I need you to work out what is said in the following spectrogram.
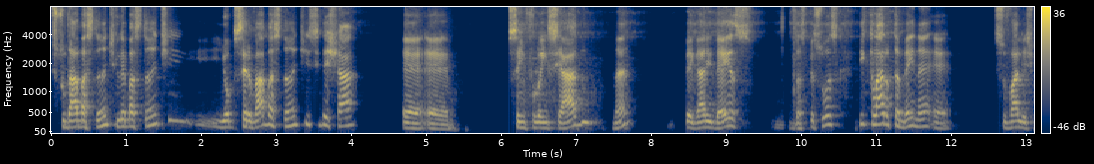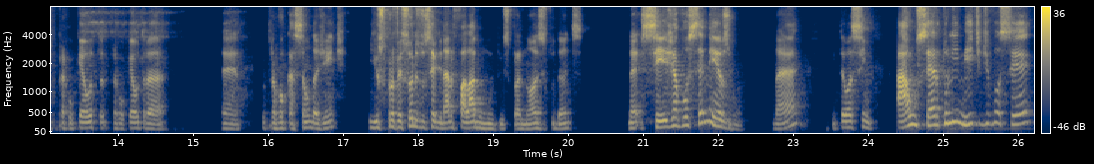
estudar bastante, ler bastante e observar bastante e se deixar é, é ser influenciado, né? Pegar ideias das pessoas e claro também, né? É, isso vale para qualquer outra para qualquer outra é, outra vocação da gente. E os professores do seminário falavam muito isso para nós estudantes, né? Seja você mesmo, né? Então assim há um certo limite de você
